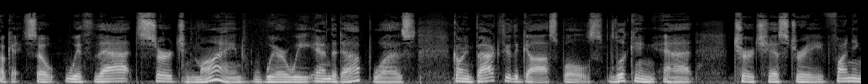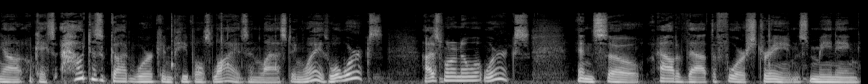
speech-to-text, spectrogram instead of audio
Okay, so with that search in mind, where we ended up was going back through the Gospels, looking at church history, finding out, okay, so how does God work in people's lives in lasting ways? What works? I just want to know what works. And so out of that, the four streams, meaning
